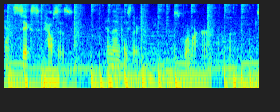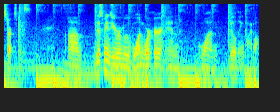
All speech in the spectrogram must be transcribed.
and six houses. And then place their score marker on the start space. Um, this means you remove one worker and one building tile,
